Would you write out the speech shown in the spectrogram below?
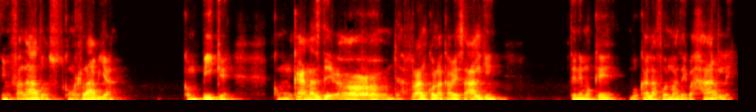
enfadados, con rabia, con pique, con ganas de, oh, de arranco la cabeza a alguien, tenemos que buscar la forma de bajarle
